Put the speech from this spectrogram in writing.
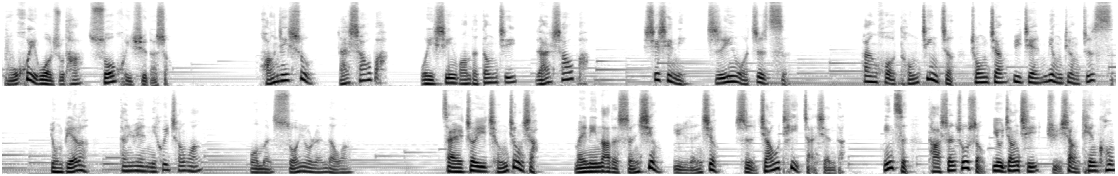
不会握住他缩回去的手。黄金树，燃烧吧，为新王的登基燃烧吧！谢谢你指引我至此。伴火同进者终将遇见命定之死，永别了。但愿你会成王，我们所有人的王。在这一情境下，梅琳娜的神性与人性是交替展现的，因此他伸出手，又将其举向天空，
